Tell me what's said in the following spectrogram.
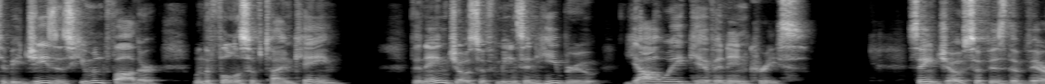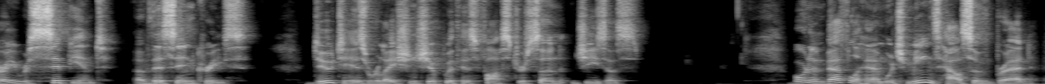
to be Jesus' human father when the fullness of time came. The name Joseph means in Hebrew, Yahweh give an increase. St. Joseph is the very recipient of this increase due to his relationship with his foster son, Jesus. Born in Bethlehem, which means house of bread,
